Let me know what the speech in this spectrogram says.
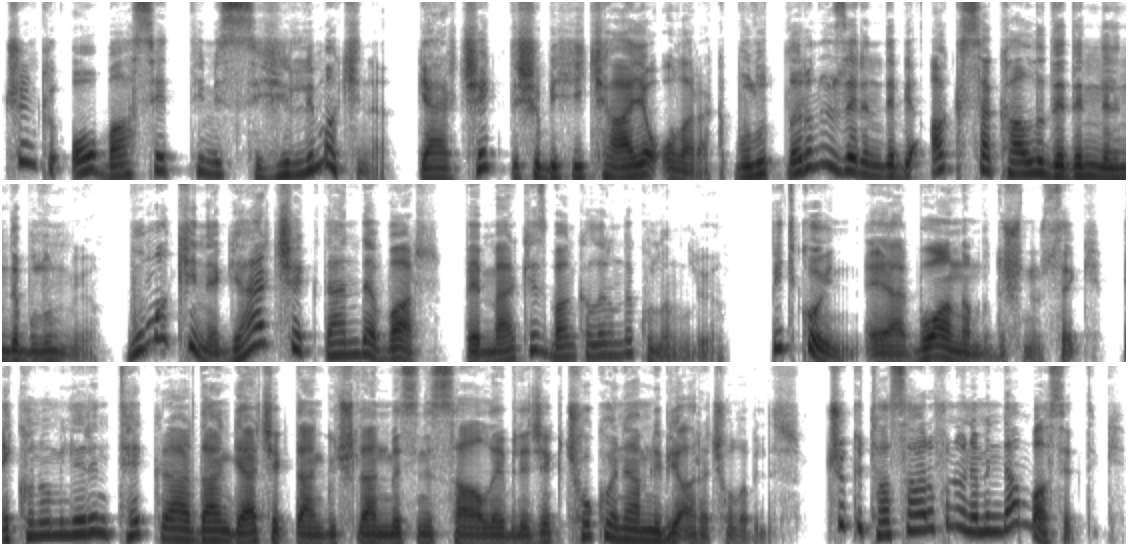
Çünkü o bahsettiğimiz sihirli makine gerçek dışı bir hikaye olarak bulutların üzerinde bir aksakallı dedenin elinde bulunmuyor. Bu makine gerçekten de var ve merkez bankalarında kullanılıyor. Bitcoin eğer bu anlamda düşünürsek, ekonomilerin tekrardan gerçekten güçlenmesini sağlayabilecek çok önemli bir araç olabilir. Çünkü tasarrufun öneminden bahsettik.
